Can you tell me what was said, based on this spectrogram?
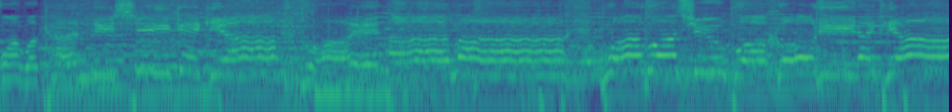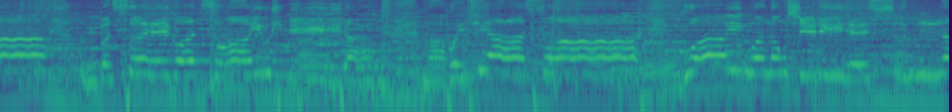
换我牵你四界行。我的阿嬷，换我唱歌给你来听。不管岁月怎样彼人，嘛袂拆散。我永远拢是你的孙仔。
